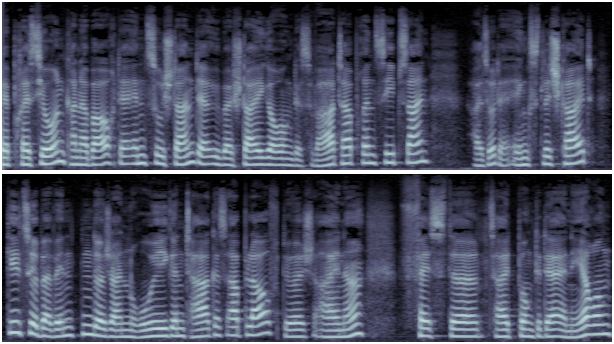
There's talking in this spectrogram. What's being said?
Depression kann aber auch der Endzustand der Übersteigerung des Vata-Prinzips sein, also der Ängstlichkeit, gilt zu überwinden durch einen ruhigen Tagesablauf, durch eine feste Zeitpunkte der Ernährung,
